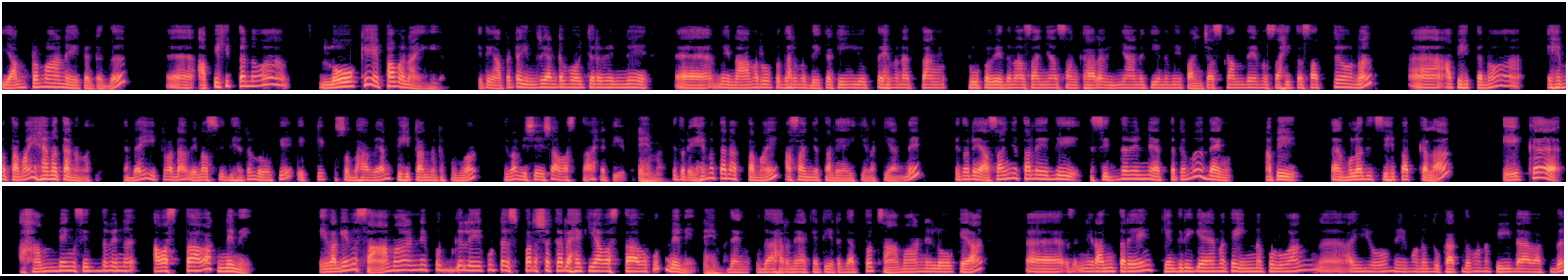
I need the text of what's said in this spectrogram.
යම් ප්‍රමාණයකටද අපි හිතනවා ලෝකේ පමණයි කියලා. ඉතින් අපිට ඉන්ද්‍රයන්ට ගෝචර වෙන්නේ මේ නාම රූප ධර්ම දෙකකින් යුක්ත එහෙම නැත්නම් රූප වේදනා සංඥා සංඛාර විඥාන කියන මේ පංචස්කන්ධයම සහිත සත්වෝ නම් අපි හිතනවා එහෙම තමයි හැමතැනම හැබැයි ඊට වඩා වෙනස් විදිහට ලෝකයේ එක් එක් ස්වභාවයන් පිහිටන්නට පුළුවන් ඒවා විශේෂ අවස්ථා හැටියට. එහෙමයි. එතකොට එහෙම තැනක් තමයි අසඤ්ඤ තලයයි කියලා කියන්නේ. එතකොට මේ අසඤ්ඤ තලයේදී සිද්ධ වෙන්නේ ඇත්තටම දැන් අපි මුලදි සිහිපත් කළා ඒක අහම්බෙන් සිද්ධ වෙන අවස්ථාවක් නෙමෙයි. ඒ වගේම සාමාන්‍ය පුද්ගලයෙකුට ස්පර්ශ කළ හැකි අවස්ථාවකුත් නෙමෙයි. දැන් උදාහරණයක් හැටියට ගත්තොත් සාමාන්‍ය ලෝකයා නිරන්තරයෙන් කෙඳිරි ගෑමක ඉන්න පුළුවන් අයියෝ මේ මොන දුකක්ද මොන පීඩාවක්ද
